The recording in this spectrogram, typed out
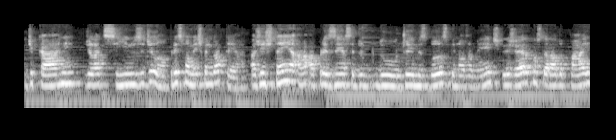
de carne, de laticínios e de lã principalmente para a Inglaterra. A gente tem a, a presença do, do, James Busby novamente, ele já era considerado o pai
